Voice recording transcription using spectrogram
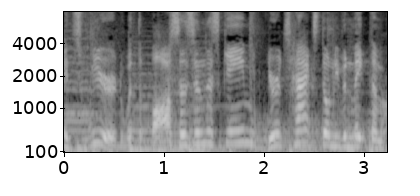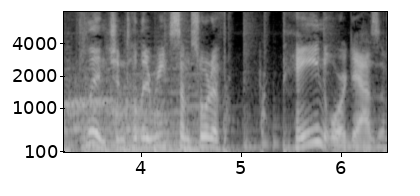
It's weird, with the bosses in this game, your attacks don't even make them flinch until they reach some sort of pain orgasm.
